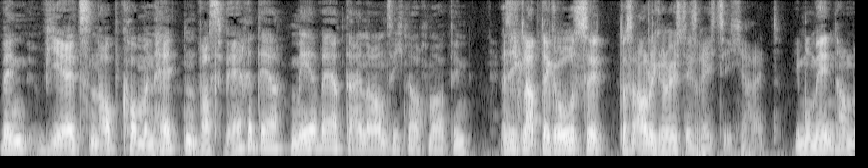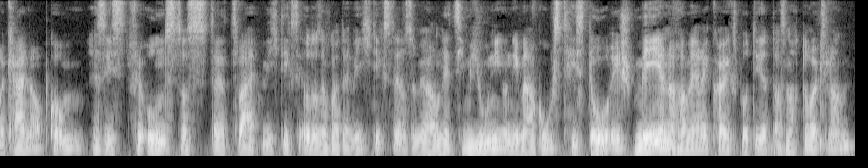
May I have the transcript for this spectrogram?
Wenn wir jetzt ein Abkommen hätten, was wäre der Mehrwert deiner Ansicht nach, Martin? Also ich glaube, der große, das allergrößte ist Rechtssicherheit. Im Moment haben wir kein Abkommen. Es ist für uns das der zweitwichtigste oder sogar der wichtigste. Also wir haben jetzt im Juni und im August historisch mehr nach Amerika exportiert als nach Deutschland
